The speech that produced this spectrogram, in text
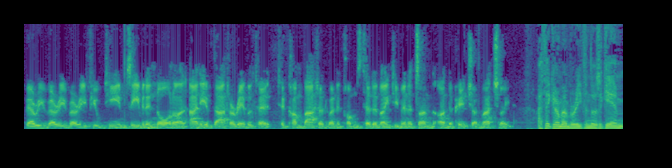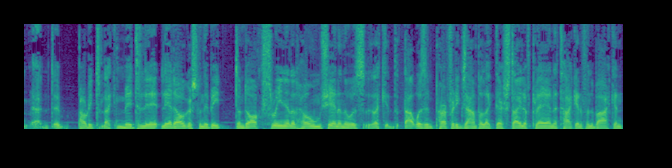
very, very, very few teams, even in knowing any of that, are able to, to combat it when it comes to the 90 minutes on, on the pitch on match night. I think I remember even there was a game uh, probably like mid to late, late, August when they beat Dundalk 3 0 at home, Shane, and there was like that was a perfect example, like their style of play and attacking from the back and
